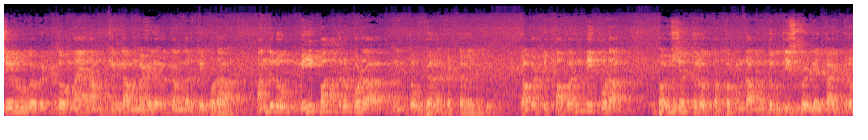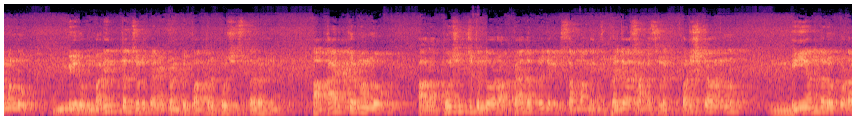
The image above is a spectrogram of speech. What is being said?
చేరువుగా వెళుతూ ఉన్నాయన్న ముఖ్యంగా మహిళలకు అందరికీ కూడా. అందులో మీ పాత్ర కూడా ఎంతో వెలకట్టలేనిది. కాబట్టి అవన్నీ కూడా భవిష్యత్తులో తప్పకుండా ముందుకు తీసుకువెళ్ళే కార్యక్రమంలో మీరు మరింత చురుకైనటువంటి పాత్ర పోషిస్తారని ఆ కార్యక్రమంలో అలా పోషించడం ద్వారా పేద ప్రజలకు సంబంధించి ప్రజా సమస్యల పరిష్కారంలో మీ అందరూ కూడా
